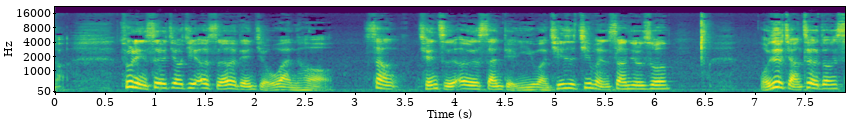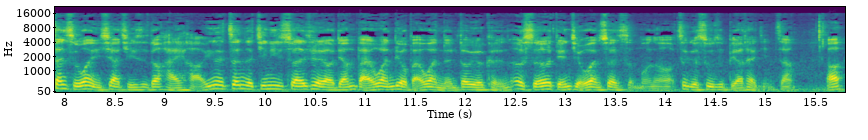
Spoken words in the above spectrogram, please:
啊。初领失业救济二十二点九万哈，上前值二十三点一万。其实基本上就是说，我就讲这个东西三十万以下其实都还好，因为真的经济衰退了两百万、六百万人都有可能。二十二点九万算什么呢？这个数字不要太紧张。好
